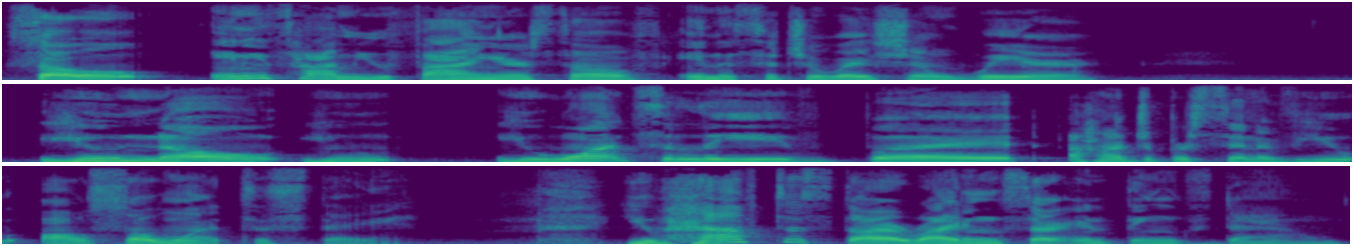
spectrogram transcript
So anytime you find yourself in a situation where you know you you want to leave but 100% of you also want to stay. You have to start writing certain things down.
